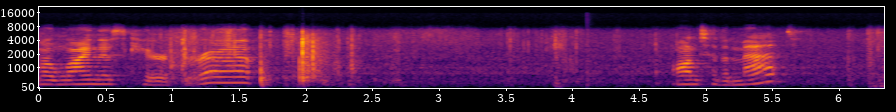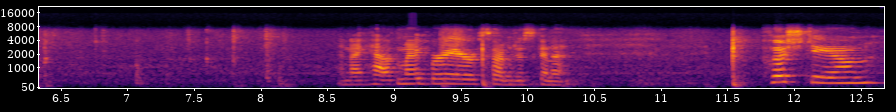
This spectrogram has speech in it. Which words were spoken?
I'm gonna line this character up onto the mat. And I have my brayer, so I'm just gonna push down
